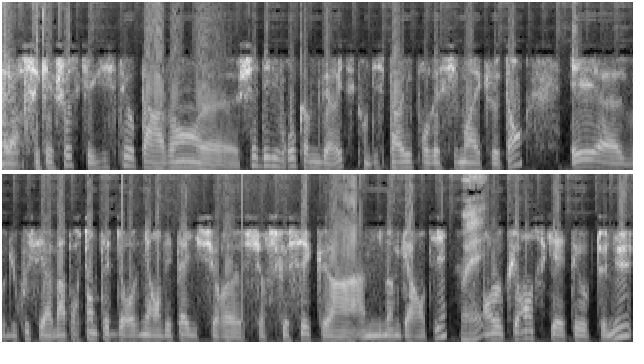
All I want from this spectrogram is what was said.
Alors, c'est quelque chose qui existait auparavant euh, chez Deliveroo comme Eats, qui ont disparu progressivement avec le temps. Et euh, du coup, c'est important peut-être de revenir en détail sur euh, sur ce que c'est qu'un un minimum garanti. Ouais. En l'occurrence, ce qui a été obtenu,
